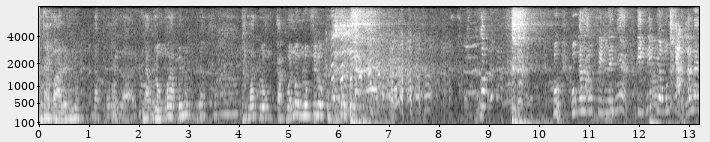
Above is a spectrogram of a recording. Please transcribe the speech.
จะสบายแล้วนะลูก รักพ่อเวลาด้วยรักลุงมากไหมลูก รักมากถ้ารักลุงกัดหัวนมลุงสิลูก กูกูกำลังฟินเลยเนี่ย อีกนิดเดียวมึงกัดแล้วนะ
